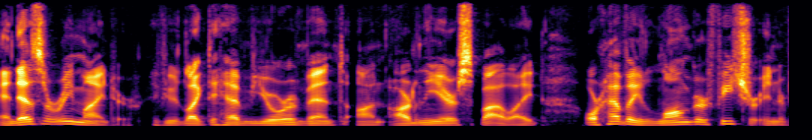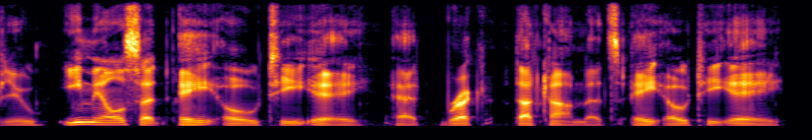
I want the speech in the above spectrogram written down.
And as a reminder, if you'd like to have your event on Art on the Air Spotlight or have a longer feature interview, email us at aota at brech.com. That's aota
